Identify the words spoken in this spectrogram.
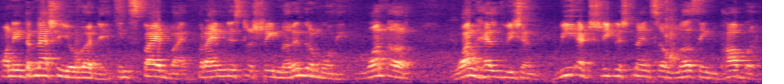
on International Yoga Day, inspired by Prime Minister Shri Narendra Modi, One Earth, One Health Vision, we at Sri Krishna Institute of Nursing, Bhabar,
